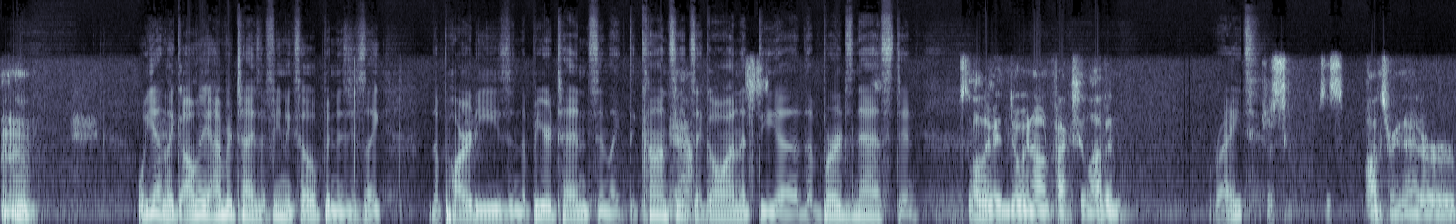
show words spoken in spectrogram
Well, yeah, like all they advertise at Phoenix Open is just like the parties and the beer tents and like the concerts Yeah. that go on at the uh, the Bird's Nest and That's all they've been doing on Fox 11, right. just just sponsoring it or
